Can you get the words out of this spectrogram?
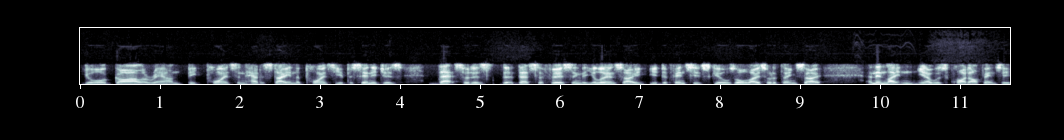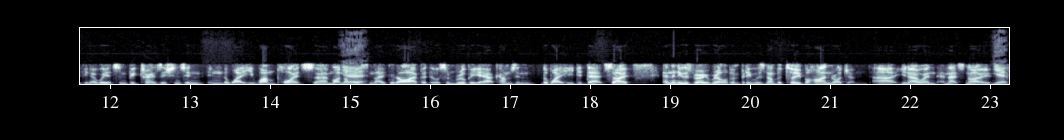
your guile around big points and how to stay in the points, your percentages, that sort of that's the first thing that you learn. So your defensive skills, all those sort of things. So, and then Lleyton, you know, was quite offensive. You know, we had some big transitions in, in the way he won points. Uh, might not yeah. be the naked eye, but there were some real big outcomes in the way he did that. So, and then he was very relevant, but he was number two behind Roger. Uh, you know, and, and that's no, yep.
